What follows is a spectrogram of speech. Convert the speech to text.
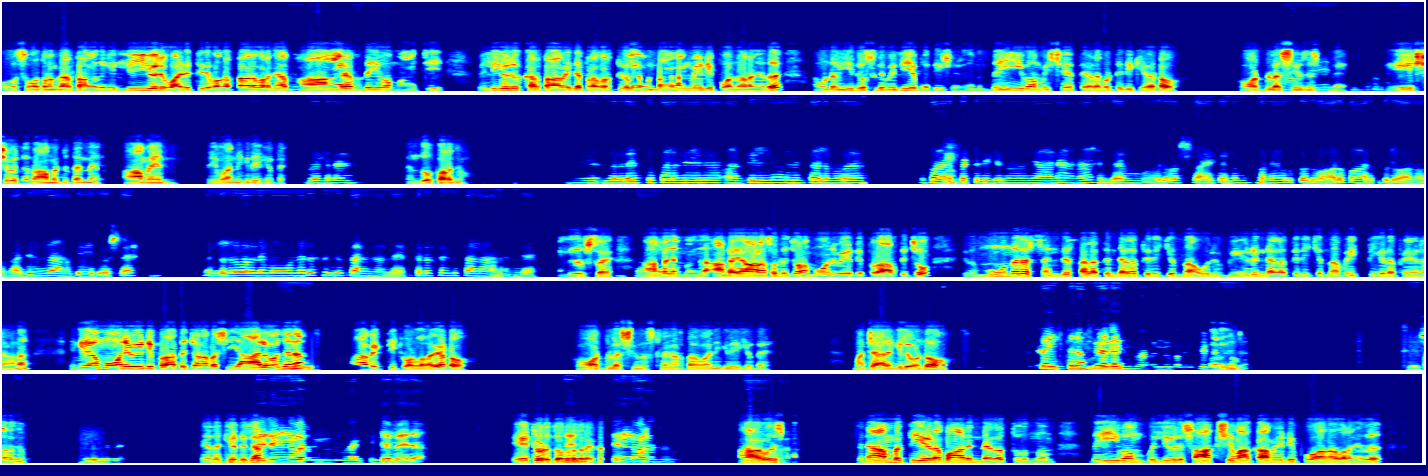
ഓ സ്വോത്രം കർത്താവ് അത് വലിയൊരു വഴിത്തിരിവ് കർത്താവിന് പറഞ്ഞ ഭാരം ദൈവം മാറ്റി വലിയൊരു കർത്താവിന്റെ പ്രവർത്തികളെ ഉണ്ടാകാൻ വേണ്ടി പോന്ന് പറഞ്ഞത്. അതുകൊണ്ട് ഈ ദിവസത്തിൽ വലിയ പ്രതീക്ഷയിൽ ദൈവം വിഷയത്തെ ഇടപെട്ടിരിക്കുക കേട്ടോ. ഗോഡ് ബ്ലസ് യു സിസ്റ്ററെ യേശുവിന്റെ നാമത്തിൽ തന്നെ ആമേൻ. ദൈവം അനുഗ്രഹിക്കട്ടെ. ബ്രദറെ. എന്തോ പറഞ്ഞു? ബ്രദറെ ഇപ്പൊ പറഞ്ഞ ഒരു അഖിൽ എന്ന് പറഞ്ഞ തലമുറ ഭാരപ്പെട്ടിരിക്കുന്നത് ഞാനാണ്. എന്റെ ഒരു വർഷമായിട്ട് എന്റെ മോനെ ഓർത്ത് ഒരുപാട് ഭാരപ്പെടുവാണ് അഖിൽ എന്നാണ് പേര്. പക്ഷെ ബ്രദർ പറഞ്ഞ മൂന്നര സെന്റ് സ്ഥലം അല്ലേ എട്ടര സെന്റ് സ്ഥലമാണ് എന്റെ അല്ല സിസ്റ്ററെ ആ അതാ ഞാൻ പറഞ്ഞ അടയാളം ശ്രദ്ധിച്ചോണം മോന് വേണ്ടി പ്രാർത്ഥിച്ചു. ഇത് മൂന്നര സെന്റ് സ്ഥലത്തിന്റെ അകത്തിരിക്കുന്ന ഒരു വീടിന്റെ അകത്തിരിക്കുന്ന വ്യക്തിയുടെ പേരാണ്. എങ്കിൽ ആ മോന് വേണ്ടി പ്രാർത്ഥിച്ചോണം. പക്ഷെ ഈ ആലോചന ആ വ്യക്തിക്കുള്ളതാ കേട്ടോ. ഗോഡ് ബ്ലസ് യു സിസ്റ്റർ കർത്താവ്. അനുഗ്രഹിക്കട്ടെ. മറ്റാരെങ്കിലും ഉണ്ടോ? പറഞ്ഞു. പറഞ്ഞു. ഏതാ കേട്ടില്ല? സെലിൻ എന്ന് പറയുന്നത് വൈഫിന്റെ പേരാ. ഏറ്റെടുത്തോ ബ്രദറെ? ആ ഒരു ദാമ്പത്യ ഇടപാടിന്റെ അകത്തുനിന്നും ദൈവം വലിയൊരു സാക്ഷ്യമാക്കാൻ വേണ്ടി പോവാന്നാ പറഞ്ഞത്.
